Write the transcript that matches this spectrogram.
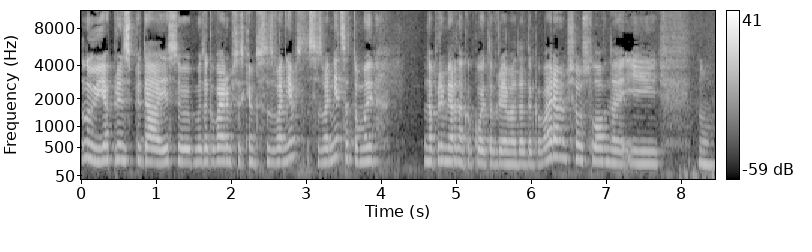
Ну, я, в принципе, да, если мы договариваемся с кем-то созвоним, созвониться, то мы, например, на какое-то время, да, договариваемся условно, и, ну,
